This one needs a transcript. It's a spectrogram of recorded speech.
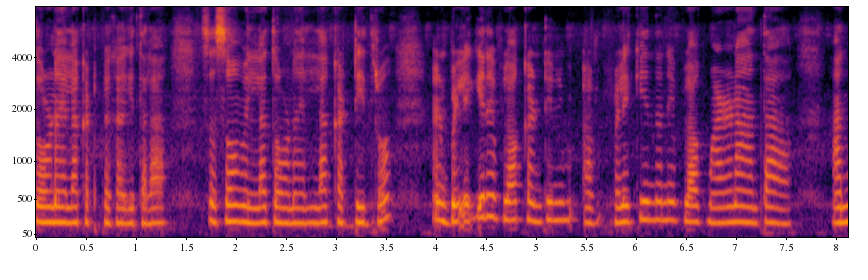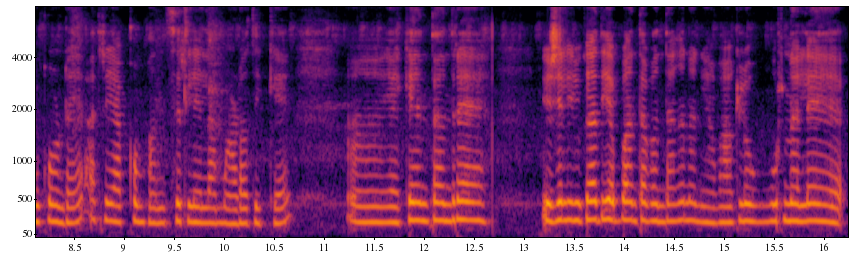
ತೋರಣ ಎಲ್ಲ ಕಟ್ಟಬೇಕಾಗಿತ್ತಲ್ಲ ಸೊ ಸೋಮೆಲ್ಲ ತೋರಣ ಎಲ್ಲ ಕಟ್ಟಿದ್ರು. ಆ್ಯಂಡ್ ಬೆಳಿಗ್ಗೆನೇ ಬ್ಲಾಗ್ ಕಂಟಿನ್ಯೂ ಬೆಳಗ್ಗೆಯಿಂದನೇ ಬ್ಲಾಗ್ ಮಾಡೋಣ ಅಂತ ಅಂದ್ಕೊಂಡೆ ಆದರೆ ಯಾಕೋ ಮನಸ್ಸಿರಲಿಲ್ಲ ಮಾಡೋದಕ್ಕೆ. ಯಾಕೆ ಅಂತಂದರೆ ಯೂಶಲಿ ಯುಗಾದಿ ಹಬ್ಬ ಅಂತ ಬಂದಾಗ ನಾನು ಯಾವಾಗಲೂ ಊರಿನಲ್ಲೇ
